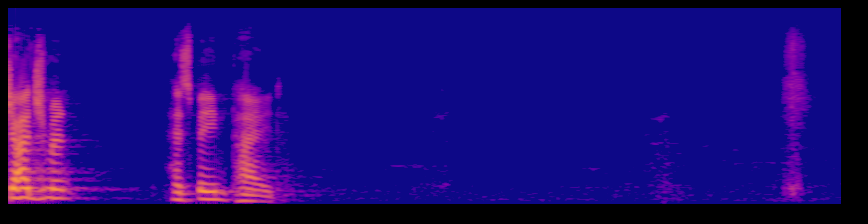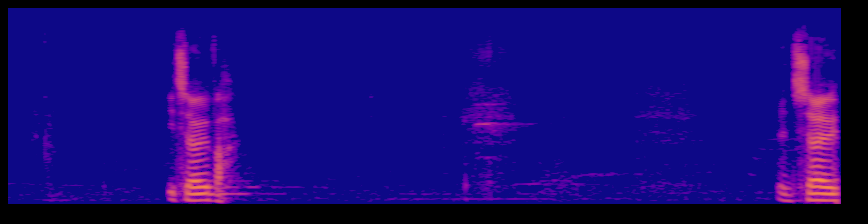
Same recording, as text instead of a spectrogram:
judgment has been paid. It's over. And so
